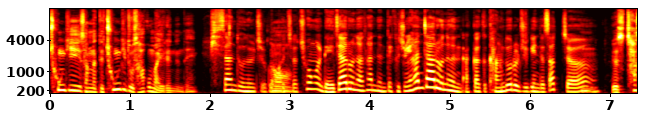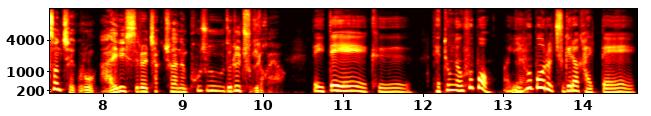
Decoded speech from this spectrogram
총기상한테 총기도 사고 막 이랬는데 비싼 돈을 주고 어. 그렇죠. 총을 네 자루나 샀는데 그 중에 한 자루는 아까 그 강도를 죽이는데 썼죠. 음. 그래서 차선책으로 아이리스를 착취하는 포주들을 죽이러 가요. 근데 이때에 그 대통령 후보 이 네. 후보를 죽이러 갈 때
